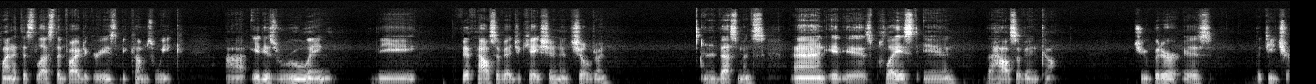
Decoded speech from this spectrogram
planet that's less than five degrees becomes weak. Uh, it is ruling the fifth house of education and children and investments, and it is placed in the house of income. Jupiter is the teacher.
